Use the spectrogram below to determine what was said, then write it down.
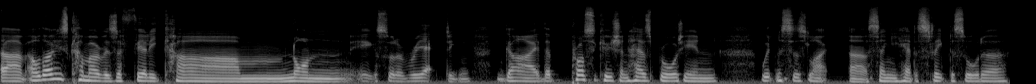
um, although he's come over as a fairly calm, non sort of reacting guy, the prosecution has brought in witnesses like uh, saying he had a sleep disorder,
